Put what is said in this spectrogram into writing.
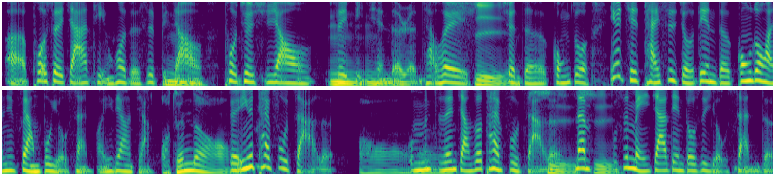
呃破碎家庭或者是比较迫切需要这笔钱的人才会是。选择工作，因为其实台式酒店的工作环境非常不友善，我一定要讲。哦，真的哦，对，因为太复杂了。哦，我们只能讲说太复杂了，那不是每一家店都是友善的。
